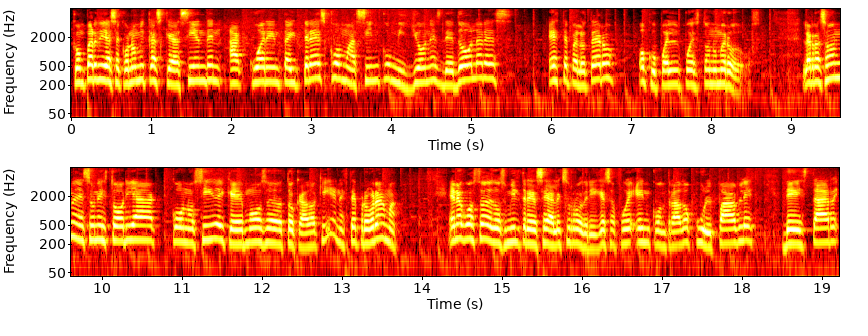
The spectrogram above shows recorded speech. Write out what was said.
con pérdidas económicas que ascienden a 43,5 millones de dólares. Este pelotero ocupó el puesto número 2. La razón es una historia conocida y que hemos eh, tocado aquí en este programa. En agosto de 2013, Alex Rodríguez fue encontrado culpable de estar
